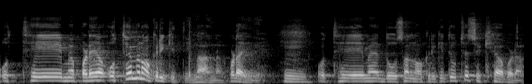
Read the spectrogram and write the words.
ਉੱਥੇ ਮੈਂ ਪੜਿਆ ਉੱਥੇ ਮੈਂ ਨੌਕਰੀ ਕੀਤੀ ਨਾਲ ਨਾਲ ਪੜ੍ਹਾਈ ਦੇ। ਉੱਥੇ ਮੈਂ 2 ਸਾਲ ਨੌਕਰੀ ਕੀਤੀ ਉੱਥੇ ਸਿੱਖਿਆ ਬੜਾ।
